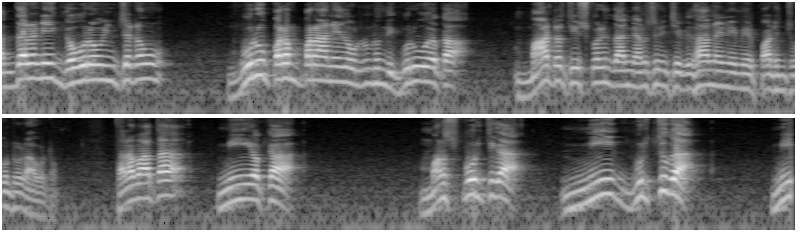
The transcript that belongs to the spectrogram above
పెద్దలని గౌరవించడం గురు పరంపర అనేది ఒకటి ఉంటుంది. గురువు యొక్క మాట తీసుకొని దాన్ని అనుసరించే విధానాన్ని మీరు పాటించుకుంటూ రావటం. తర్వాత మీ యొక్క మనస్ఫూర్తిగా మీ గుర్తుగా మీ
